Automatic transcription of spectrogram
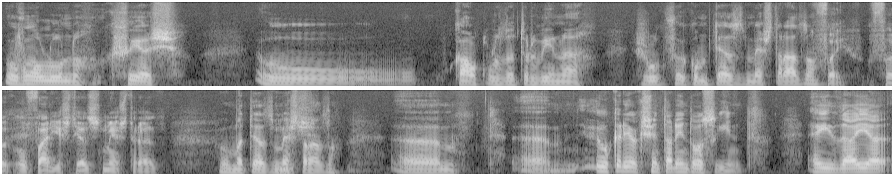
houve um aluno que fez o cálculo da turbina, julgo que foi como tese de mestrado. Foi, foi houve várias teses de mestrado. Uma tese de mestrado. Mas... eu queria acrescentar então o seguinte: a ideia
